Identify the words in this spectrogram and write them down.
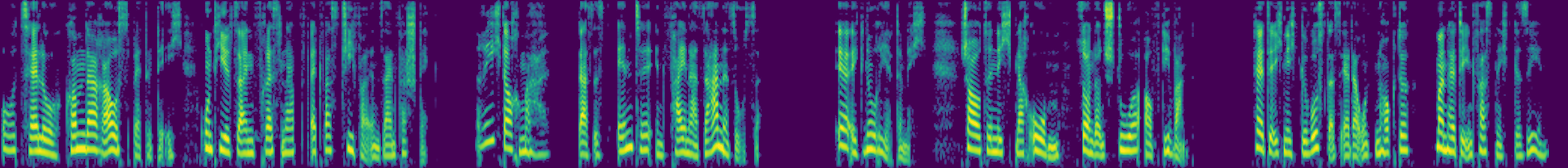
Othello, komm da raus, bettelte ich und hielt seinen Fressnapf etwas tiefer in sein Versteck. Riech doch mal, das ist Ente in feiner Sahnesoße. Er ignorierte mich, schaute nicht nach oben, sondern stur auf die Wand. Hätte ich nicht gewusst, dass er da unten hockte, man hätte ihn fast nicht gesehen.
